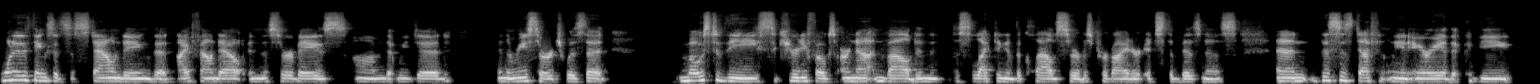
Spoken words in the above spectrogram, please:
one of the things that's astounding that I found out in the surveys um, that we did in the research was that most of the security folks are not involved in the selecting of the cloud service provider, it's the business. And this is definitely an area that could be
